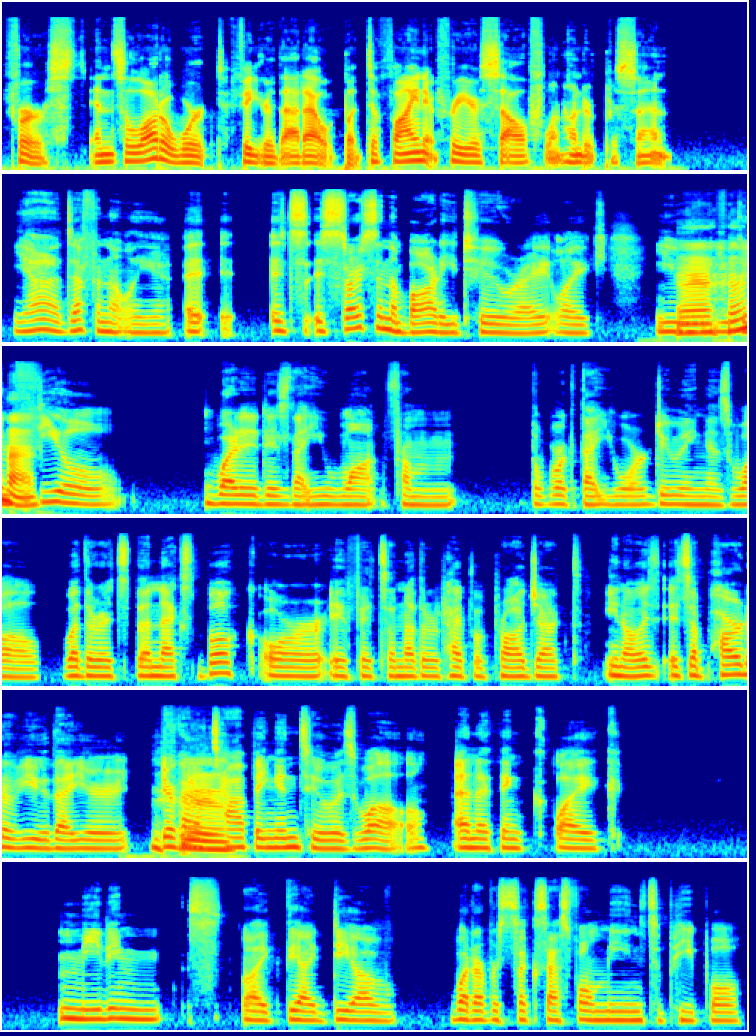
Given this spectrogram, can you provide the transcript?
first. And it's a lot of work to figure that out, but define it for yourself 100%. Yeah, definitely. It, it, it's it starts in the body too, right? Like you mm-hmm. you can mm-hmm. feel what it is that you want from the work that you're doing as well whether it's the next book or if it's another type of project you know it's, it's a part of you that you're you're kind of mm-hmm. tapping into as well and i think like meeting like the idea of whatever successful means to people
